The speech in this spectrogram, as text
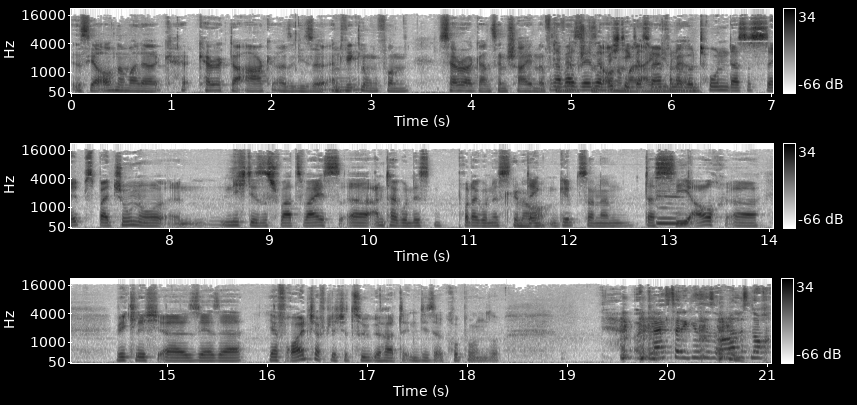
ist ja auch nochmal der Cha- Character Arc, also diese Entwicklung von Sarah ganz entscheidend, auf Das ist aber sehr, sehr wichtig, dass wir einfach nur betonen, dass es selbst bei Juno äh, nicht dieses Schwarz-Weiß-Antagonisten-Protagonisten-Denken Genau. gibt, sondern dass Mhm. sie auch äh, wirklich äh, sehr, sehr ja, freundschaftliche Züge hat in dieser Gruppe und so. Und gleichzeitig ist es auch alles noch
